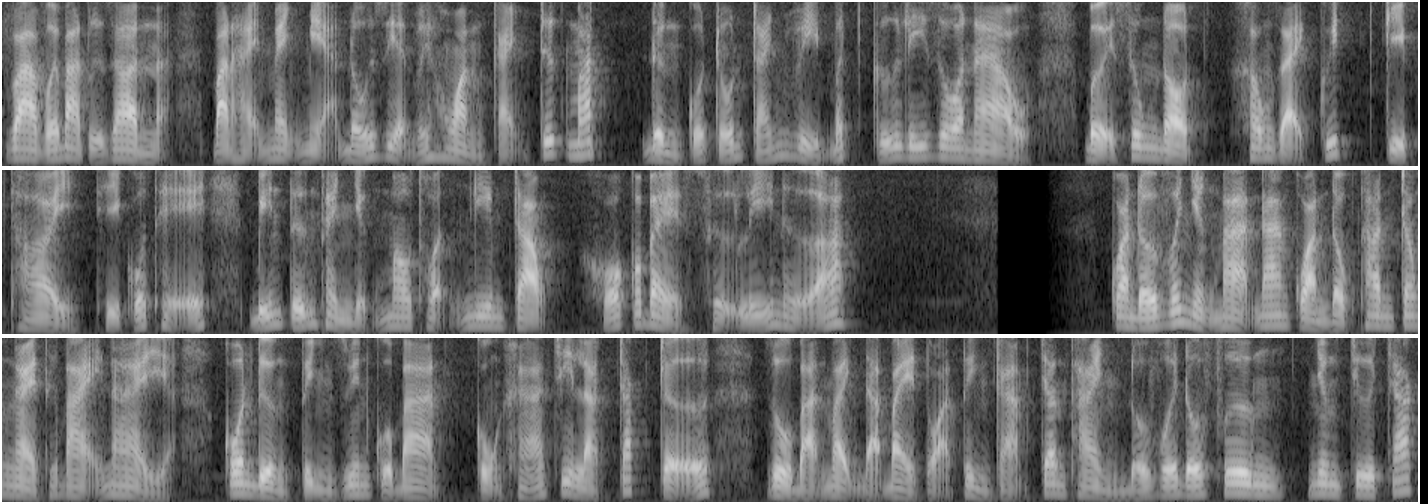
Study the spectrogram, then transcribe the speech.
Và với bạn tuổi dần, bạn hãy mạnh mẽ đối diện với hoàn cảnh trước mắt, đừng có trốn tránh vì bất cứ lý do nào, bởi xung đột không giải quyết kịp thời thì có thể biến tướng thành những mâu thuẫn nghiêm trọng, khó có bề xử lý nữa. Còn đối với những bạn đang còn độc thân trong ngày thứ bảy này, con đường tình duyên của bạn cũng khá chi là trắc trở, dù bản mệnh đã bày tỏ tình cảm chân thành đối với đối phương nhưng chưa chắc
